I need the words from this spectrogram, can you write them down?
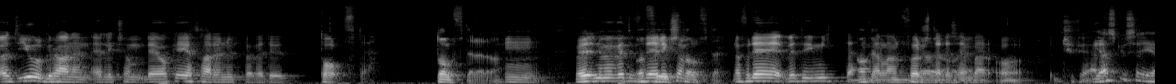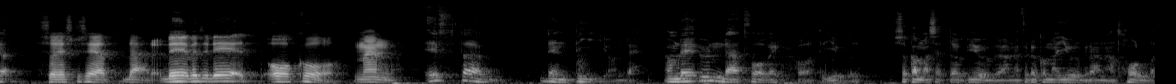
att julgranen är liksom, det är okej att ha den uppe vet du, tolfte. Tolfte redan. Mm. Nej, men vet du, för Varför det är just liksom, tolfte? no, för det är vet du i mitten Okej, mellan mm, första ja, ja, december ja. och 24. Jag skulle säga Så jag skulle säga att där, det, vet du, det är OK, men efter den tionde, om det är under två veckor till jul, så kan man sätta upp julgranen för då kommer julgranen att hålla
